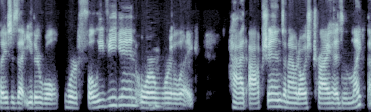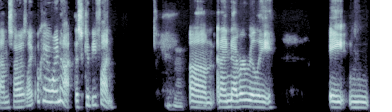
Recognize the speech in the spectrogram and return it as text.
places that either will were fully vegan or mm-hmm. were like had options and I would always try his and like them. So I was like, okay, why not? This could be fun. Mm-hmm. Um, and I never really ate m-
